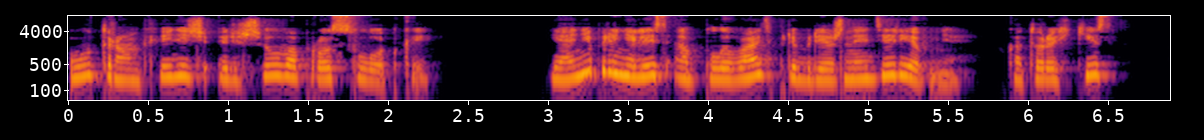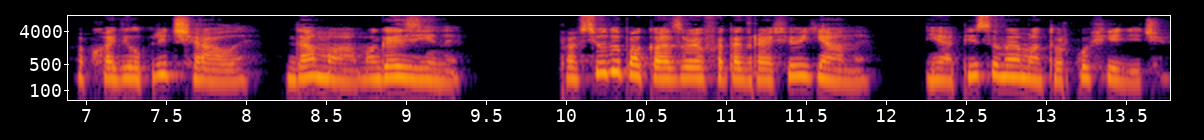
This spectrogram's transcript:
Утром Федич решил вопрос с лодкой, и они принялись обплывать прибрежные деревни, в которых Кис обходил причалы, дома, магазины, повсюду показывая фотографию Яны и описывая моторку Федича.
